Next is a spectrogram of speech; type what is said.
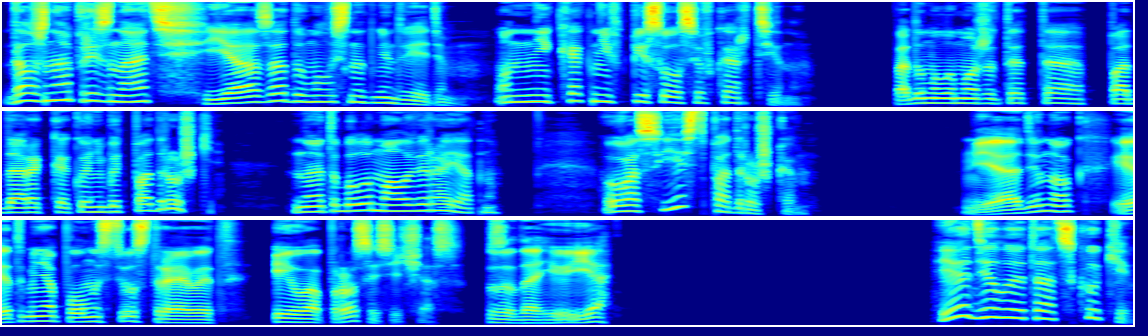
«Должна признать, я задумалась над медведем. Он никак не вписывался в картину. Подумала, может, это подарок какой-нибудь подружке, но это было маловероятно. У вас есть подружка?» «Я одинок, и это меня полностью устраивает. И вопросы сейчас задаю я». «Я делаю это от скуки,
